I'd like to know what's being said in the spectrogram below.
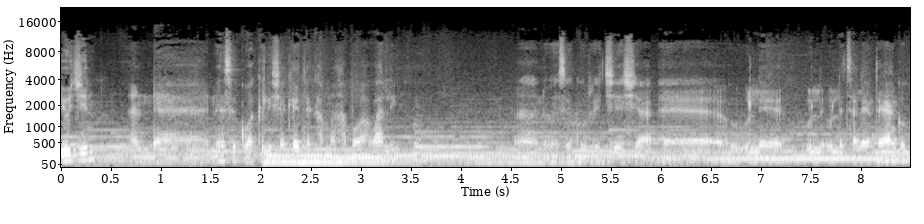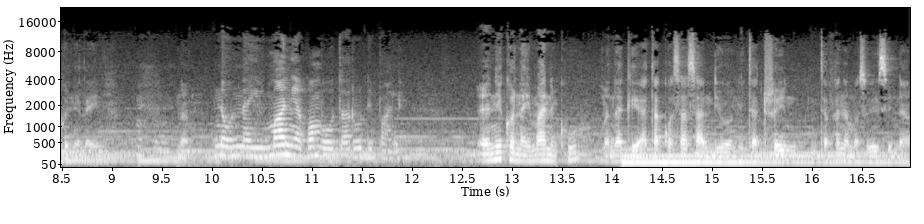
Eugene and uh, niweze kuwakilisha Kenya kama hapo awali uh, niweze kurejesha uh, ule, ule, ule talenta yangu kwenye laini Naam. na una imani ya kwamba utarudi pale E, niko na imani kuu, manake hata kwa sasa ndio nita train, nitafanya mazoezi na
